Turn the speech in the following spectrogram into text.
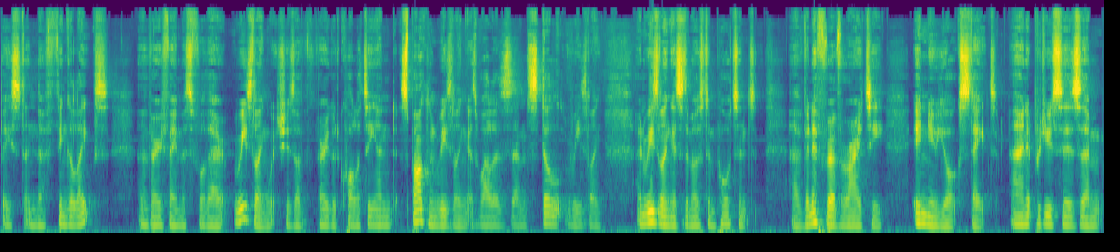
based in the Finger Lakes, and very famous for their Riesling, which is of very good quality, and sparkling Riesling as well as um, still Riesling. And Riesling is the most important uh, vinifera variety in New York State, and it produces um,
